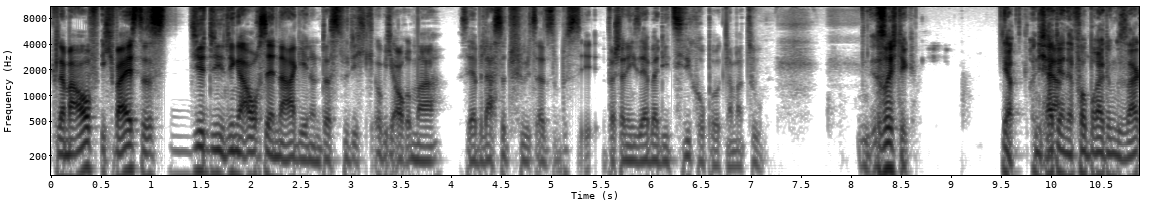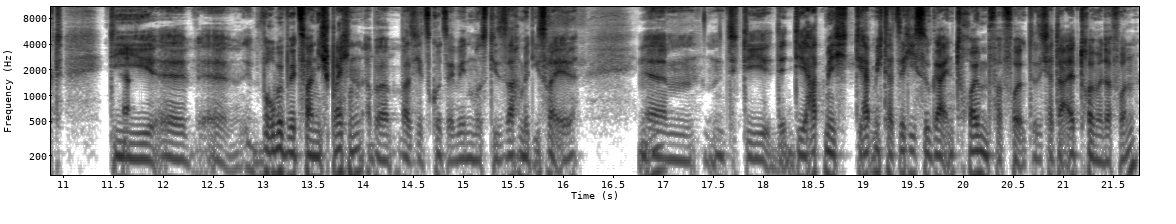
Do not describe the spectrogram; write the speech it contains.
Klammer auf, ich weiß, dass dir die Dinge auch sehr nahe gehen und dass du dich, glaube ich, auch immer sehr belastet fühlst. Also du bist wahrscheinlich selber die Zielgruppe, Klammer zu. Ist richtig. Ja, und ich ja. hatte in der Vorbereitung gesagt, die, ja. äh, äh, worüber wir zwar nicht sprechen, aber was ich jetzt kurz erwähnen muss, diese Sache mit Israel, mhm. ähm, die, die, die, hat mich, die hat mich tatsächlich sogar in Träumen verfolgt. Also ich hatte Albträume davon.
